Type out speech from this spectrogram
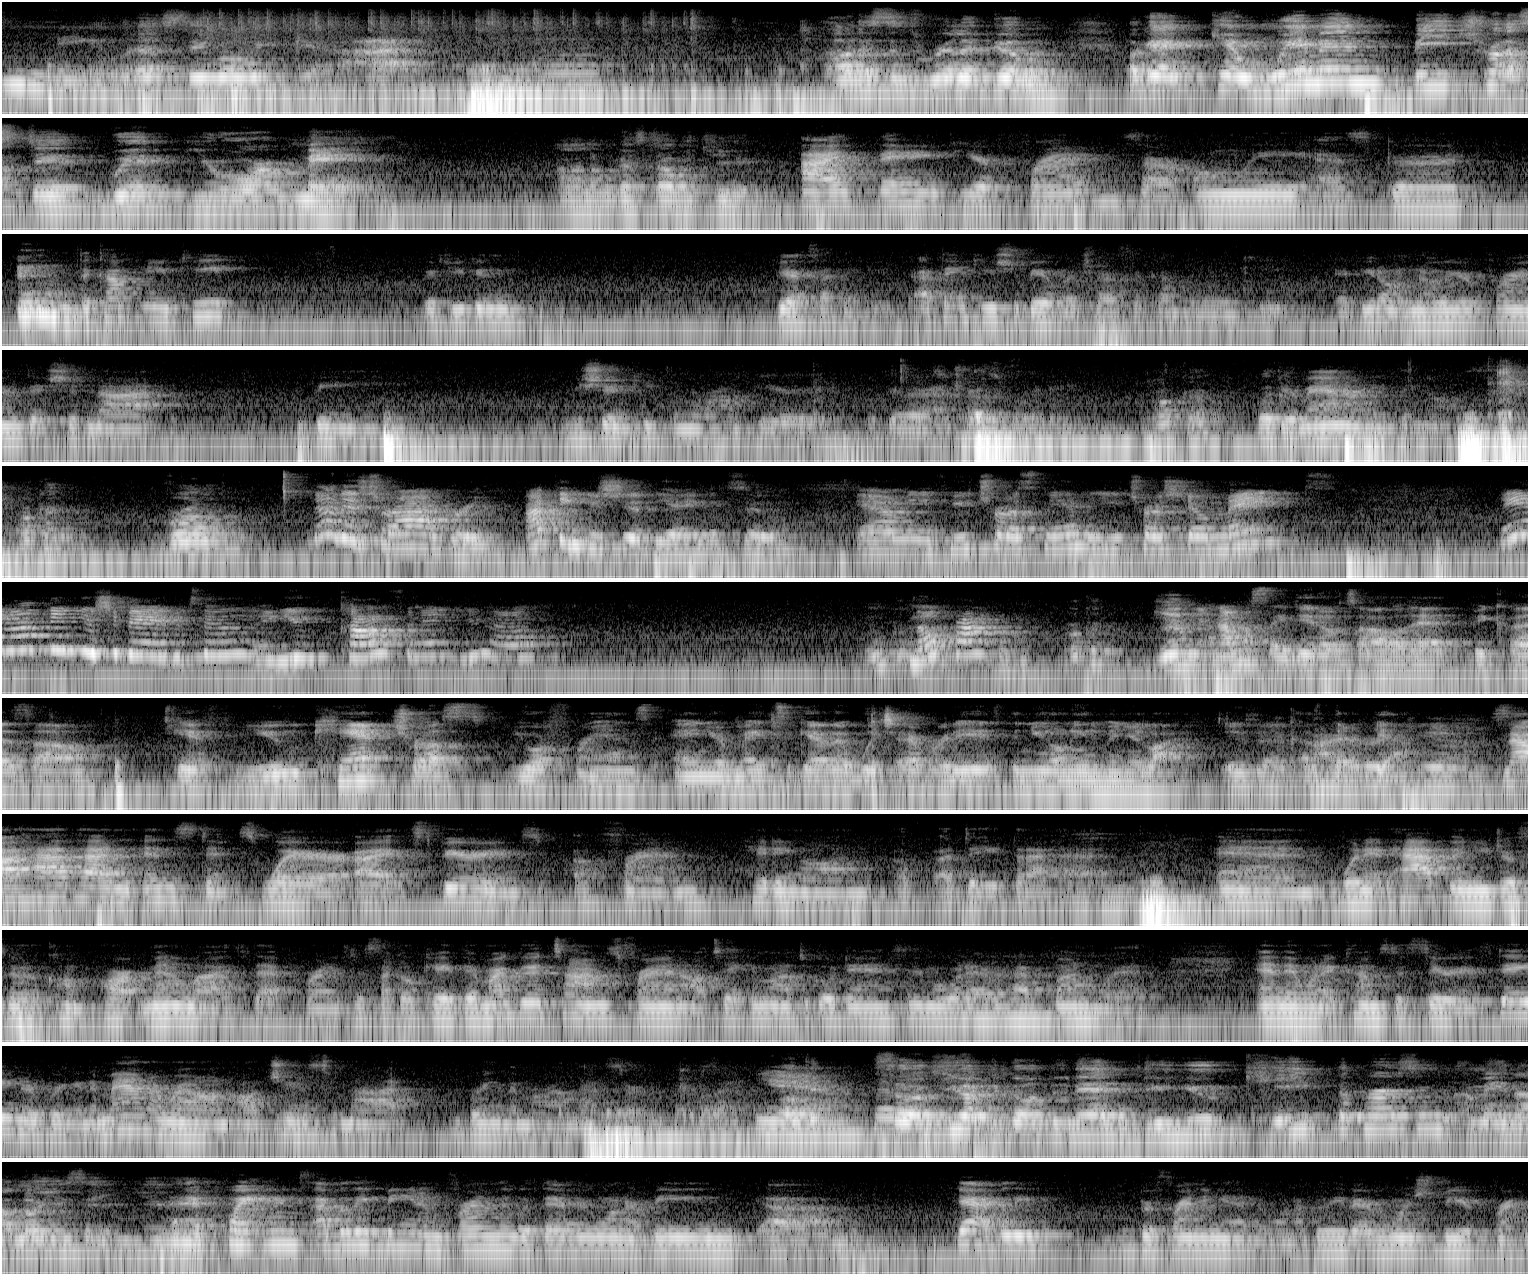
Let's see what we got. Oh, this is really good one. Okay, can women be trusted with your man? Ana, we're gonna start with you. I think your friends are only as good the company you keep. If you can, yes, I think you, I think you should be able to trust the company you keep. If you don't know your friends, they should not be. You shouldn't keep them around. Period. If they're not trustworthy Okay, with your man or anything else. okay. Veronica? That is true. I agree. I think you should be able to. And I mean, if you trust them and you trust your mates, then I think you should be able to. And you confident, you know, Okay. no problem. Okay. Jim? And I'm gonna say ditto to all of that because um, if you can't trust your friends and your mate together, whichever it is, then you don't need them in your life. Exactly. Because they're- agree. yeah. Now, I have had an instance where I experienced a friend hitting on a, a date that I had. Mm-hmm. And when it happened, you just know to compartmentalize that friend. It's just like, okay, they're my good times friend. I'll take him out to go dancing or whatever, have mm-hmm. fun with. And then when it comes to serious dating or bringing a man around, I'll choose mm-hmm. to not bring them around that certain person. Yeah. Okay. So if you have to go through that, do you keep the person? I mean, I know you say An you. acquaintance, I believe being friendly with everyone or being, um, yeah, I believe befriending everyone. I believe everyone should be a friend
